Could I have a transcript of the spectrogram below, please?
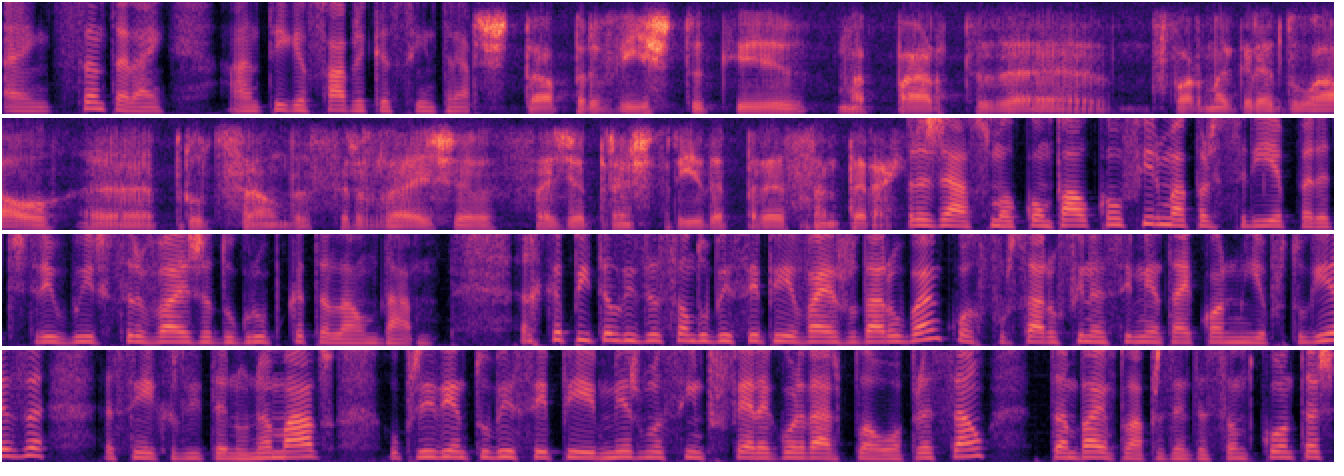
em Santarém, a antiga fábrica Sintra. Está previsto que uma parte da forma gradual a produção da cerveja seja transferida para Santarém. Para já, a Sumal Compal confirma a parceria para distribuir cerveja do grupo catalão DAM. A recapitalização do BCP vai ajudar o banco a reforçar o financiamento à economia portuguesa, assim acredita no Namado. O presidente do BCP, mesmo assim, prefere aguardar pela operação, também pela apresentação de contas,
